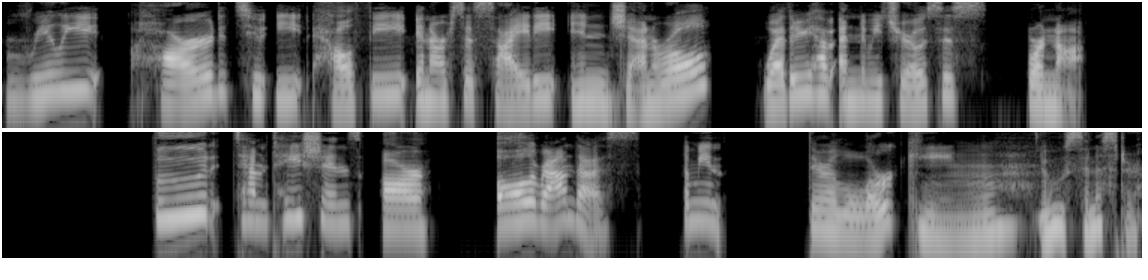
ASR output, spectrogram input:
really hard to eat healthy in our society in general, whether you have endometriosis or not. Food temptations are all around us. I mean, they're lurking. Ooh, sinister.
